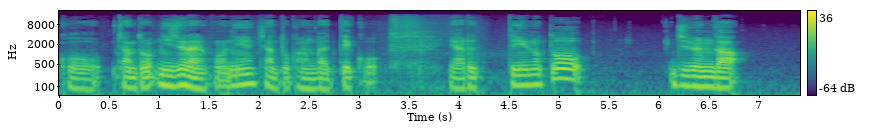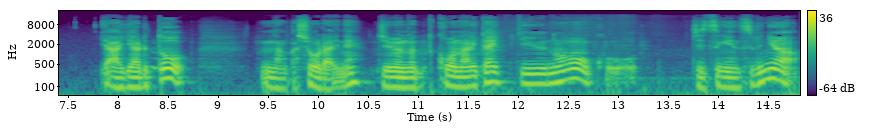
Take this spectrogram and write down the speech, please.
こう、ちゃんと20代の頃にね、ちゃんと考えて、こう、やるっていうのと、自分が、や、やると、なんか将来ね、自分がこうなりたいっていうのを、こう、実現するには、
